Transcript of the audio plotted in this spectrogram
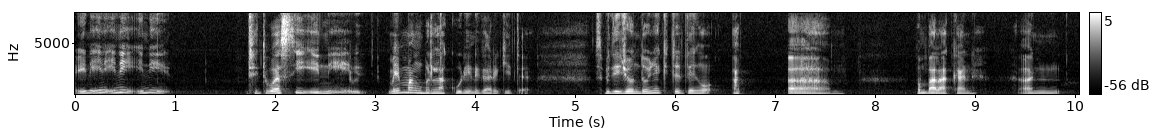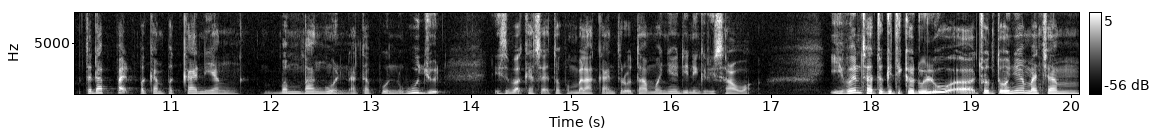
ini ini ini ini situasi ini memang berlaku di negara kita seperti contohnya kita tengok uh, pembalakan uh, terdapat pekan-pekan yang membangun ataupun wujud disebabkan sektor pembalakan terutamanya di negeri Sarawak. Even satu ketika dulu uh, contohnya macam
